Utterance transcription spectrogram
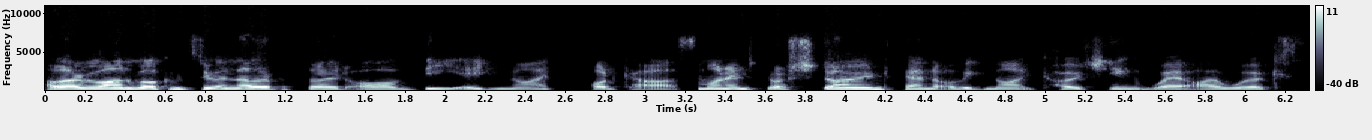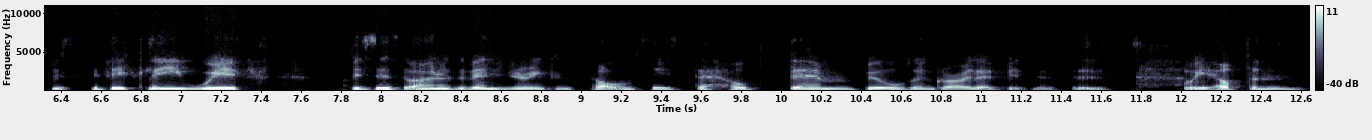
Hello, everyone. Welcome to another episode of the Ignite podcast. My name is Josh Stone, founder of Ignite Coaching, where I work specifically with business owners of engineering consultancies to help them build and grow their businesses. We help them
